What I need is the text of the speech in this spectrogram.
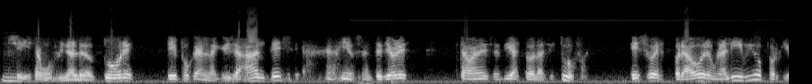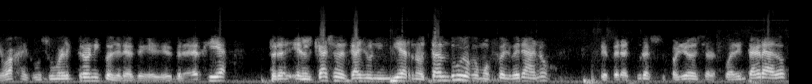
Mm. Sí, estamos a finales de octubre, época en la que ya antes, años anteriores, estaban encendidas todas las estufas. Eso es por ahora un alivio porque baja el consumo electrónico de la, de la energía, pero en el caso de que haya un invierno tan duro como fue el verano, temperaturas superiores a los 40 grados,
